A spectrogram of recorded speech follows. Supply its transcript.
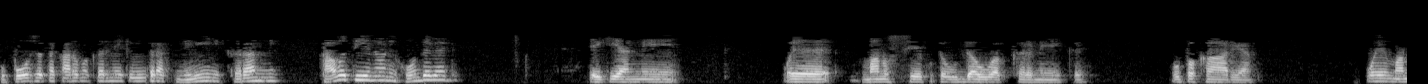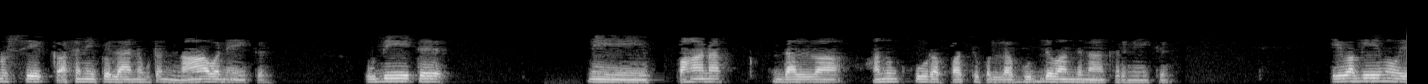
උපෝසත කර්ම කරන එක විතරක් නෙවෙයි කරන්නේ. තව තියෙනවනේ හොඳ වැඩ. ඒ කියන්නේ ඔය මිනිස්සෙකුට උදව්වක් කරන එක උපකාරයක්. ඔය මිනිස්සෙක් අසනීප වෙලා යනකොට නාවන එක. උදේට මේ පහනක් දැල්වා අනුකූරක් පත්තු කරලා බුද්ධ වන්දනා කරන එක. ඒ වගේම ඔය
